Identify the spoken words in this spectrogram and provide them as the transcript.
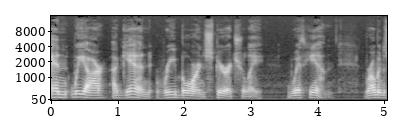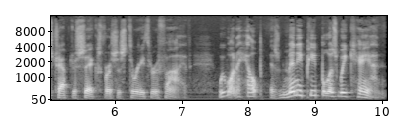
And we are again reborn spiritually with Him. Romans chapter 6, verses 3 through 5. We want to help as many people as we can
